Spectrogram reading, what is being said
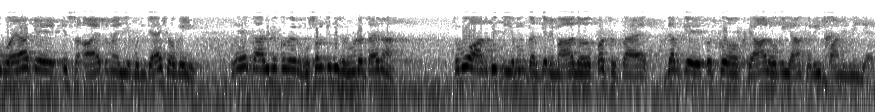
گویا کہ اس آیت میں یہ گنجائش ہو گئی کہ ایک آدمی کو اگر غسل کی بھی ضرورت ہے نا، تو وہ آدمی تیمم کر کے نماز پڑھ سکتا ہے، جبکہ اس کو خیال ہو کہ یہاں قریب پانی نہیں جائے۔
